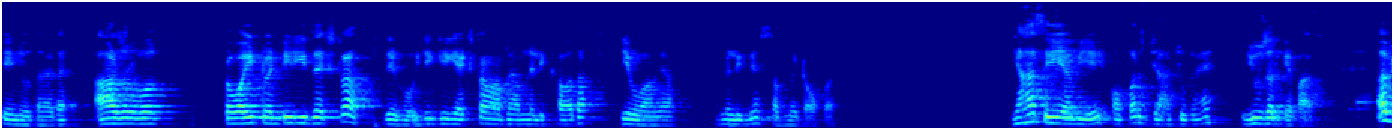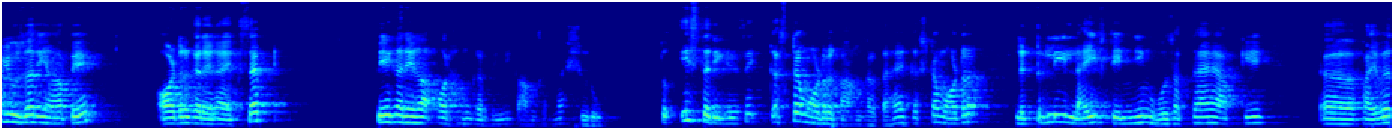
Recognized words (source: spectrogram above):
चेंज होता रहता है। आर्स और work provide twenty leads extra देखो, ये गिग एक्स्ट्रा वहाँ पे हमने लिखा हुआ था, ये वो आ गया। हमने लिख दिया सबमिट ऑफ़र यहाँ से अब ये ऑफ़र जा चुका है। यूज़र के पास। अब यूज़र यहाँ पे ऑर्डर करेगा एक्सेप्ट पे करेगा और हम कर देंगे काम करना शुरू। तो इस तरीके से कस्टम ऑर्डर काम करता है। Custom order literally life changing हो सकता है आपके फाइबर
